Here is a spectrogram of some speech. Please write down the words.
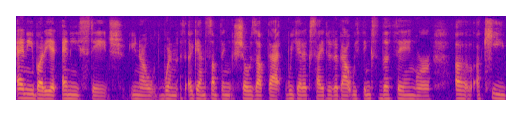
anybody at any stage you know when again something shows up that we get excited about we think's the thing or a, a key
